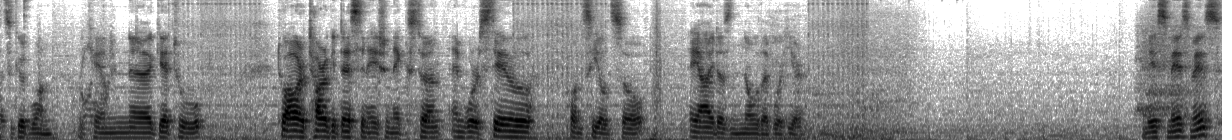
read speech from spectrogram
That's a good one. We can uh, get to to our target destination next turn, and we're still concealed, so AI doesn't know that we're here. Miss, miss, miss.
